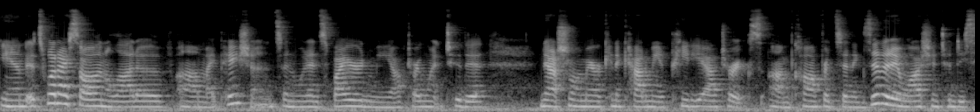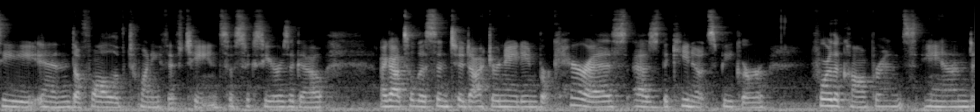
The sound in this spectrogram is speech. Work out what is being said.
And it's what I saw in a lot of um, my patients and what inspired me after I went to the National American Academy of Pediatrics um, conference and exhibit in Washington, D.C. in the fall of 2015. So, six years ago, I got to listen to Dr. Nadine Burke Harris as the keynote speaker for the conference and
